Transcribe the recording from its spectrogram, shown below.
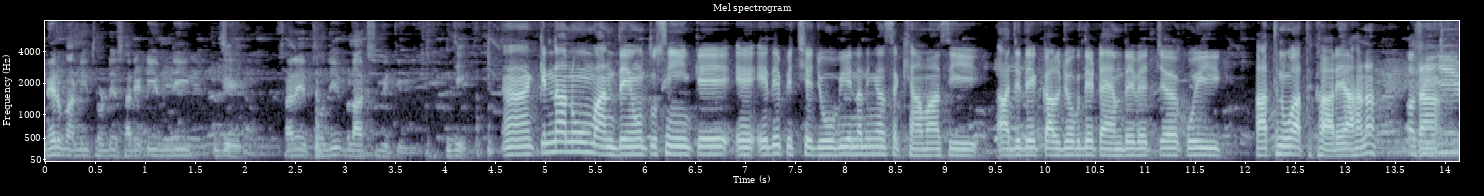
ਮਿਹਰਬਾਨੀ ਤੁਹਾਡੇ ਸਾਰੀ ਟੀਮ ਦੀ ਤੇ ਸਾਰੇ ਇੱਥੋਂ ਦੀ ਬਲਾਕ ਸਮਿਤੀ ਦੀ। ਜੀ। ਅਮ ਕਿੰਨਾਂ ਨੂੰ ਮੰਨਦੇ ਹੋ ਤੁਸੀਂ ਕਿ ਇਹ- ਇਹਦੇ ਪਿੱਛੇ ਜੋ ਵੀ ਇਹਨਾਂ ਦੀਆਂ ਸਿੱਖਿਆਵਾਂ ਸੀ ਅੱਜ ਦੇ ਕਲਯੁਗ ਦੇ ਟਾਈਮ ਦੇ ਵਿੱਚ ਕੋਈ ਹੱਥ ਨੂੰ ਹੱਥ ਖਾ ਰਿਹਾ ਹਨਾ? ਅਸੀਂ ਜੀ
